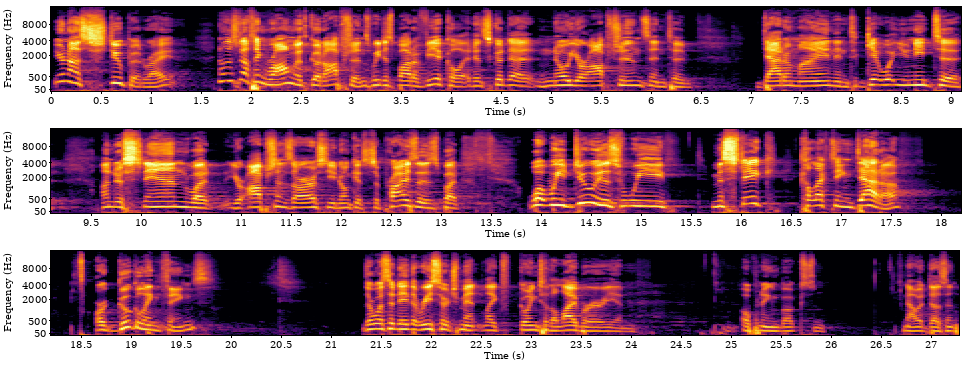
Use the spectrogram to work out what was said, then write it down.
You're not stupid, right? Now, there's nothing wrong with good options. We just bought a vehicle, and it's good to know your options and to data mine and to get what you need to understand what your options are so you don't get surprises. But what we do is we mistake collecting data or Googling things. There was a day that research meant like going to the library and opening books, and now it doesn't.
